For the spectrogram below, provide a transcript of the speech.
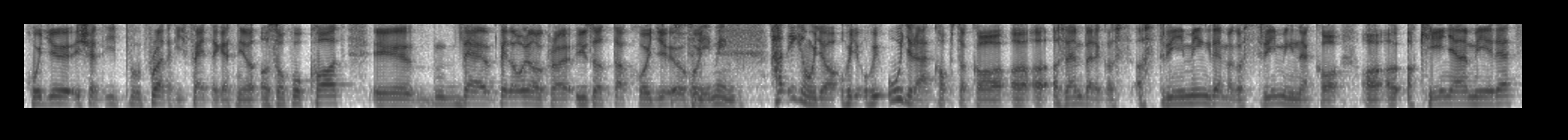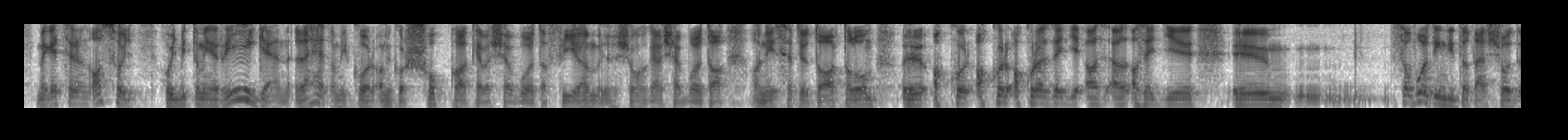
hogy és hát így próbáltak így fejtegetni az okokat, de például olyanokra jutottak, hogy... Streaming? Hogy, hát igen, hogy, a, hogy, hogy úgy rákaptak a, a, az emberek a, a streamingre, meg a streamingnek a, a, a kényelmére, meg egyszerűen az, hogy, hogy mit tudom én, régen lehet, amikor, amikor sokkal kevesebb volt a film, sokkal kevesebb volt a, a nézhető tartalom, akkor, akkor, akkor az egy, az, az egy szóval volt indítatásod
